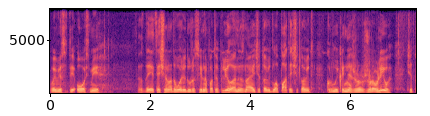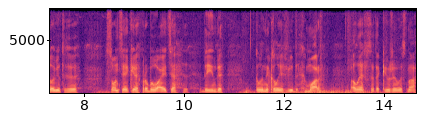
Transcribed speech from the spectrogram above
вивісити осмій. Здається, що на дворі дуже сильно потепліло. Не знаю, чи то від лопати, чи то від курликання журавлів, чи то від е, сонця, яке пробивається де-інде, коли-неколи від хмар. Але ж все-таки вже весна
